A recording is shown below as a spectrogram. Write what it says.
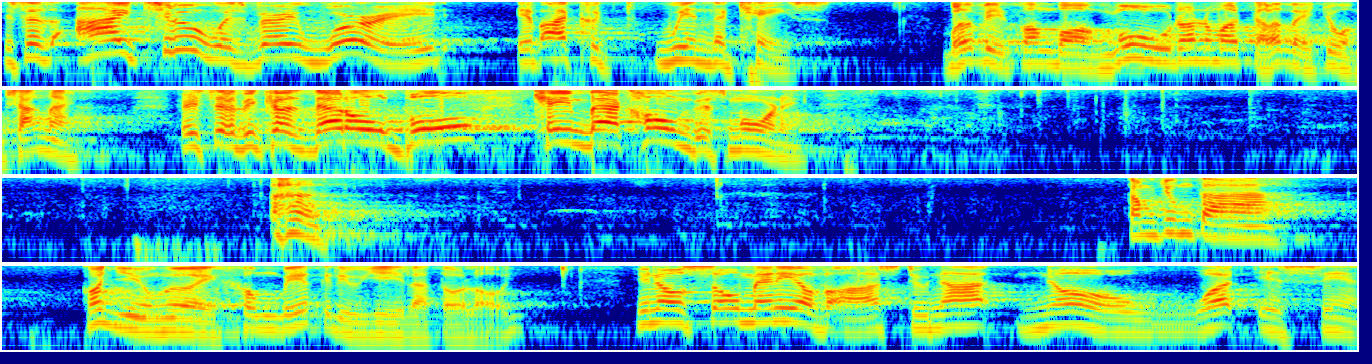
he says, I too was very worried if I could win the case. Bởi vì con bò ngu đó nó mới trở về chuồng sáng nay. He said, Because that old bull came back home this morning. Trong chúng ta có nhiều người không biết cái điều gì là tội lỗi. You know, so many of us do not know what is sin.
